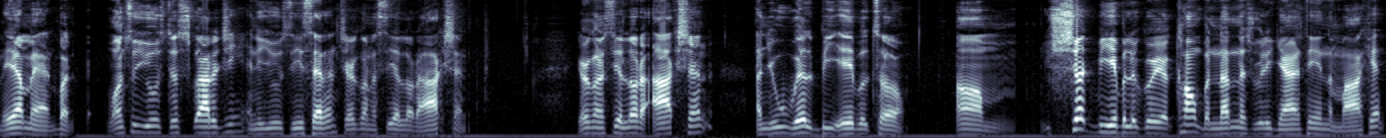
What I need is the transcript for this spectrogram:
yeah, man. But once you use this strategy and you use these settings, you're gonna see a lot of action. You're gonna see a lot of action, and you will be able to. Um, you should be able to grow your account, but nothing is really guaranteed in the market.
